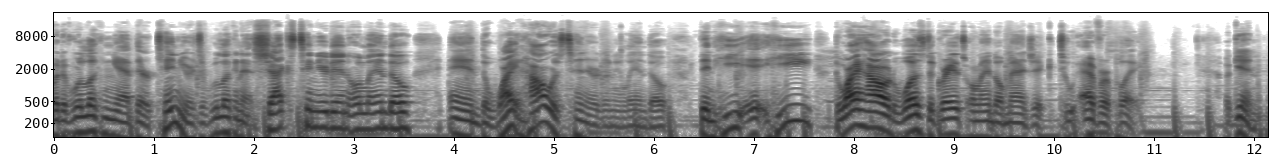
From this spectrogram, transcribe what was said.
but if we're looking at their tenures, if we're looking at Shaq's tenured in Orlando and the Dwight Howard's tenured in Orlando, then he he Dwight Howard was the greatest Orlando Magic to ever play. Again,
